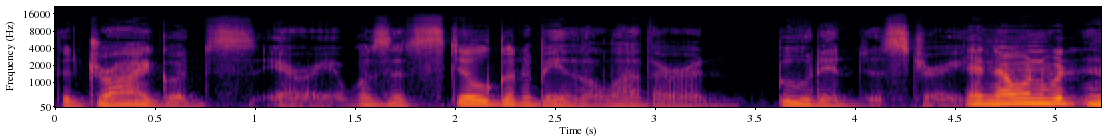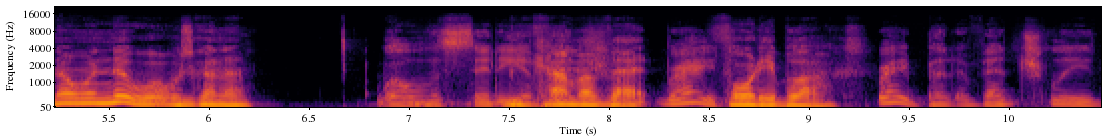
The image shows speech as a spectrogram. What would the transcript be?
the dry goods area? Was it still going to be the leather and boot industry? Yeah, no one would. No one knew what was going to. Well, the city become of that right. forty blocks. Right, but eventually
